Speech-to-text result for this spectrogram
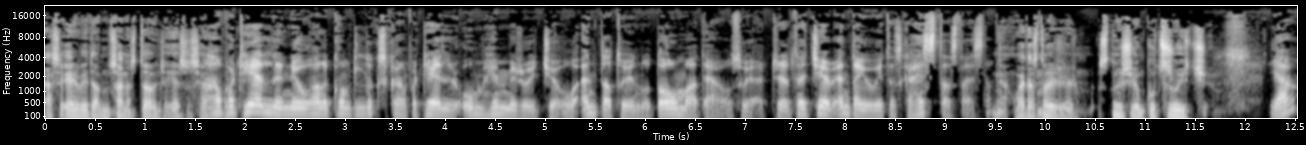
alltså är vi den såna stund jag Jesus säger. Han fortäller nu han har kommit till Luxka han fortäller om himmelriket och ända till en och doma där och så är det. Det kem ända ju vet att ska hästas där, va? Ja, och det snurrar snurrar om Guds rike. Ja.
